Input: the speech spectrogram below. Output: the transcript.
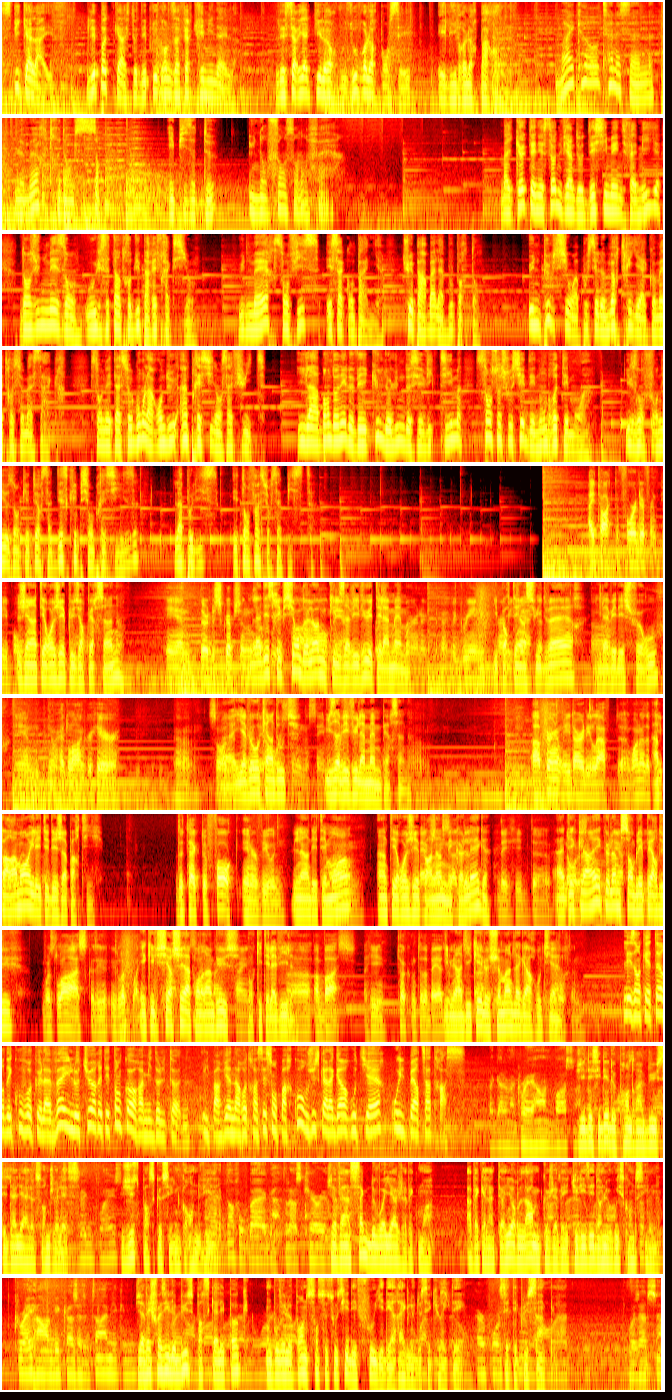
Speak Alive, les podcasts des plus grandes affaires criminelles. Les serial killers vous ouvrent leurs pensées et livrent leurs paroles. Michael Tennyson, le meurtre dans le sang. Épisode 2, une enfance en enfer. Michael Tennyson vient de décimer une famille dans une maison où il s'est introduit par effraction. Une mère, son fils et sa compagne, tués par balle à bout portant. Une pulsion a poussé le meurtrier à commettre ce massacre. Son état second l'a rendu imprécis dans sa fuite. Il a abandonné le véhicule de l'une de ses victimes sans se soucier des nombreux témoins. Ils ont fourni aux enquêteurs sa description précise. La police est enfin sur sa piste. J'ai interrogé plusieurs personnes. La description de l'homme qu'ils avaient vu était la même. Il portait un suite vert, il avait des cheveux roux. Euh, il n'y avait aucun doute, ils avaient vu la même personne. Apparemment, il était déjà parti. L'un des témoins, interrogé par l'un de mes collègues, a déclaré que l'homme semblait perdu et qu'il cherchait à prendre un bus pour quitter la ville. Il lui a indiqué le chemin de la gare routière. Les enquêteurs découvrent que la veille, le tueur était encore à Middleton. Ils parviennent à retracer son parcours jusqu'à la gare routière où ils perdent sa trace. J'ai décidé de prendre un bus et d'aller à Los Angeles, juste parce que c'est une grande ville. J'avais un sac de voyage avec moi, avec à l'intérieur l'arme que j'avais utilisée dans le Wisconsin. J'avais choisi le bus parce qu'à l'époque, on pouvait le prendre sans se soucier des fouilles et des règles de sécurité. C'était plus simple.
